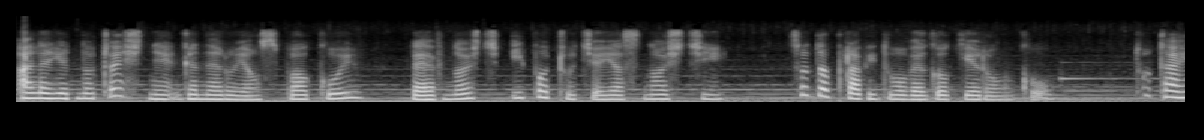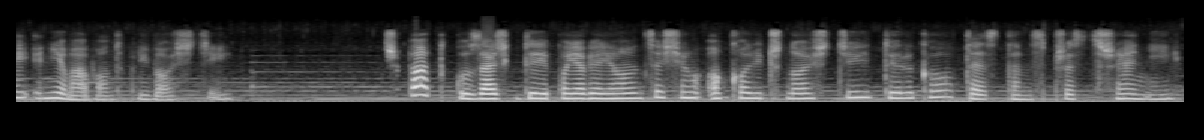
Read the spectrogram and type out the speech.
ale jednocześnie generują spokój, pewność i poczucie jasności co do prawidłowego kierunku. Tutaj nie ma wątpliwości. W przypadku zaś, gdy pojawiające się okoliczności tylko testem z przestrzeni,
